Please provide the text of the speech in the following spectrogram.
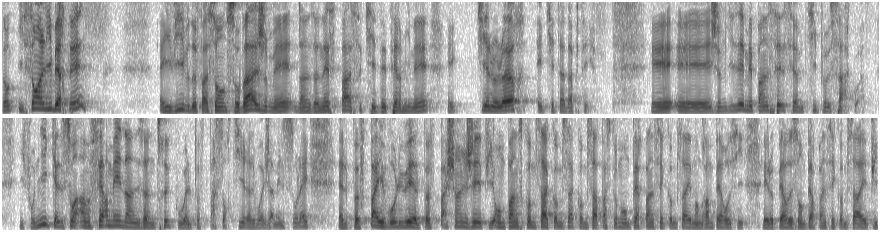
Donc ils sont en liberté et ils vivent de façon sauvage, mais dans un espace qui est déterminé et qui est le leur et qui est adapté. Et, je me disais, mes pensées, c'est un petit peu ça, quoi. Il faut ni qu'elles soient enfermées dans un truc où elles ne peuvent pas sortir, elles ne voient jamais le soleil, elles ne peuvent pas évoluer, elles ne peuvent pas changer, puis on pense comme ça, comme ça, comme ça, parce que mon père pensait comme ça, et mon grand-père aussi, et le père de son père pensait comme ça, et puis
